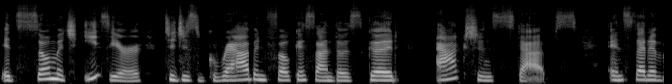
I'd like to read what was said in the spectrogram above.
It's so much easier to just grab and focus on those good action steps instead of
